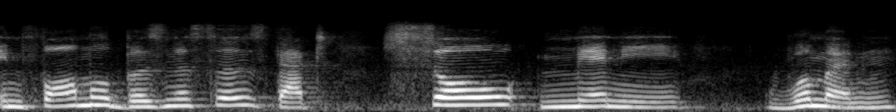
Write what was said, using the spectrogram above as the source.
informal businesses that so many women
